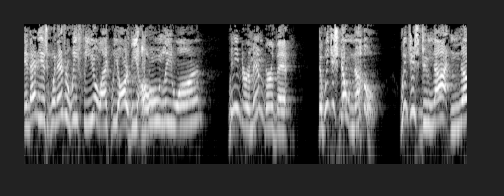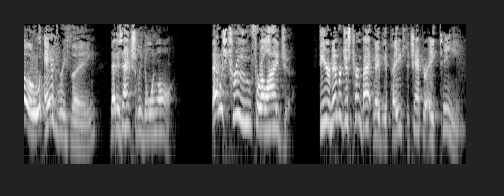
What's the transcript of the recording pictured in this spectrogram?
And that is whenever we feel like we are the only one, we need to remember that, that we just don't know. We just do not know everything that is actually going on. That was true for Elijah. Do you remember? Just turn back maybe a page to chapter 18.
